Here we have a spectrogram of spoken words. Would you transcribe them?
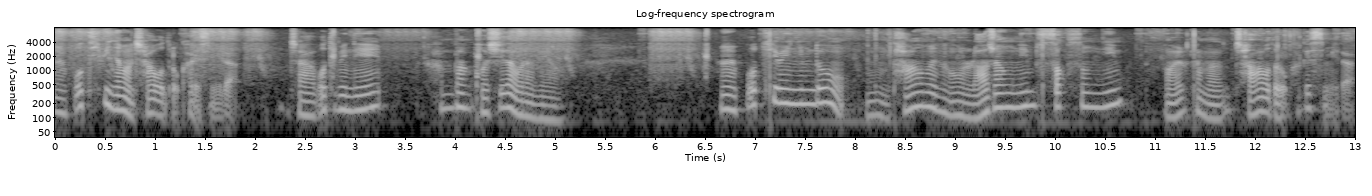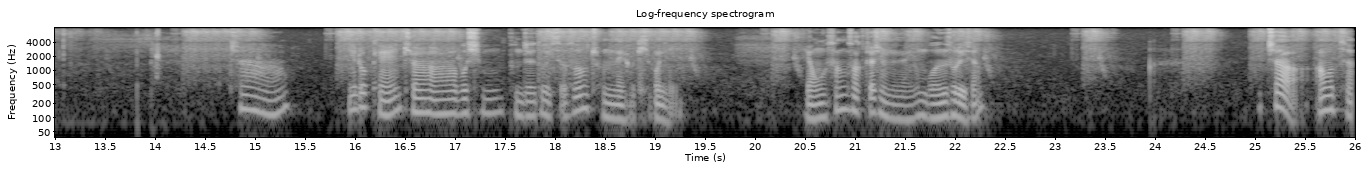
네, 뽀티비님 한번 잡아보도록 하겠습니다. 자, 뽀티비님 한방 거시다 버렸네요. 네, 뽀티비님도 음, 다음에는 어, 라정님, 썩소님 어, 이렇게 한번 잡아보도록 하겠습니다. 자, 이렇게 잡아보신 분들도 있어서 좋네요, 기분이. 영상 삭제하시면 이건 뭔 소리죠? 자, 아무튼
